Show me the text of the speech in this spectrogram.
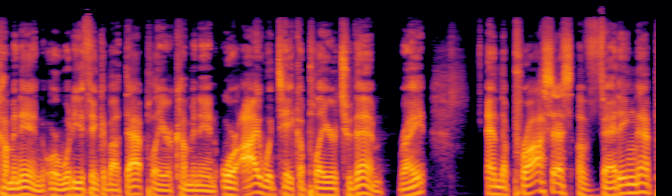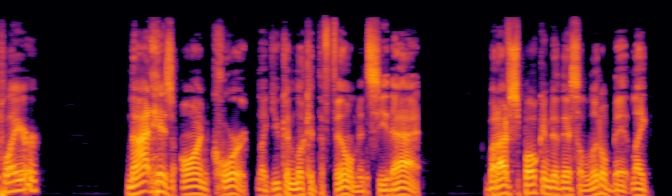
coming in or what do you think about that player coming in?" Or I would take a player to them, right? And the process of vetting that player, not his on court, like you can look at the film and see that. But I've spoken to this a little bit. Like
